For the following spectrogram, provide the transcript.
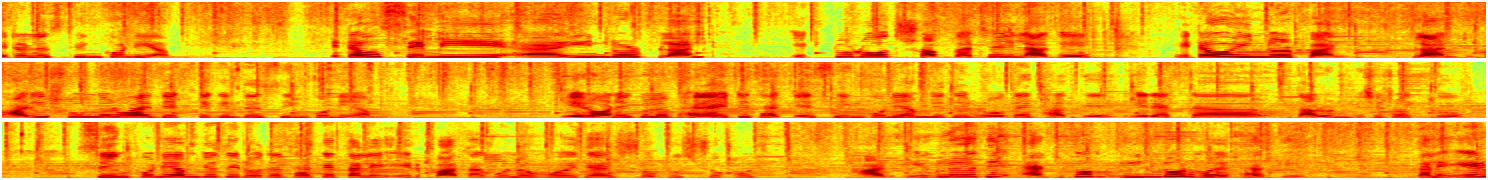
এটা হলো সিঙ্কোনিয়াম। এটাও সেমি ইনডোর প্লান্ট একটু রোদ সব গাছেই লাগে। এটাও ইনডোর প্লান্ট প্লান্ট ভারী সুন্দর হয় দেখতে কিন্তু সিঙ্কোনিয়াম। এর অনেকগুলো ভ্যারাইটি থাকে। সিঙ্কোনিয়াম যদি রোদে থাকে, এর একটা দারুণ বিশেষত্ব সিঙ্কোনিয়াম যদি রোদে থাকে, তাহলে এর পাতাগুলো হয়ে যায় সবুজ সবুজ। আর এগুলো যদি একদম ইনডোর হয়ে থাকে, তাহলে এর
